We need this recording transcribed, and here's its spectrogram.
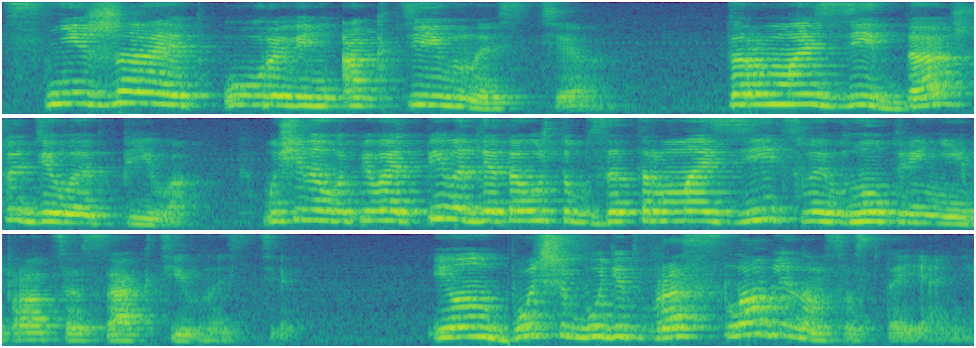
снижает уровень активности, тормозит, да? Что делает пиво? Мужчина выпивает пиво для того, чтобы затормозить свои внутренние процессы активности. И он больше будет в расслабленном состоянии.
